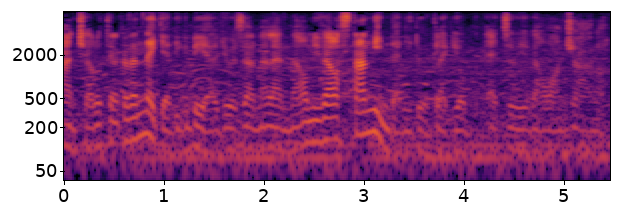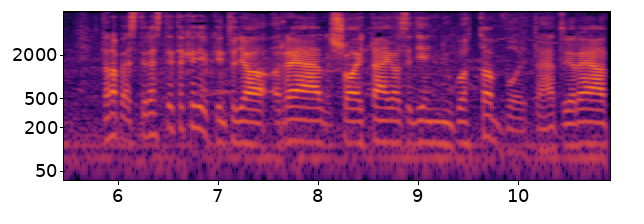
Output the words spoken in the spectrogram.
Ancelottinak ez a negyedik BL győzelme lenne, amivel aztán minden idők legjobb edzőjével avanzsálna. Tanap ezt éreztétek egyébként, hogy a Real sajtája az egy ilyen nyugodtabb volt? Tehát, hogy a Real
